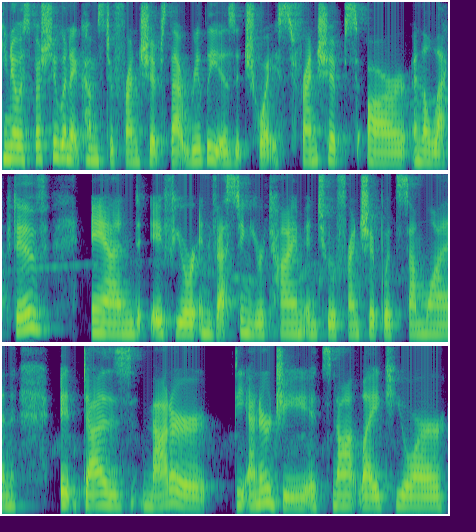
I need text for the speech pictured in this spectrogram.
you know, especially when it comes to friendships, that really is a choice. Friendships are an elective. And if you're investing your time into a friendship with someone, it does matter the energy. It's not like your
